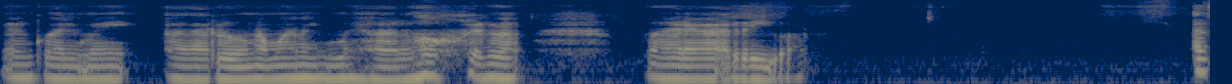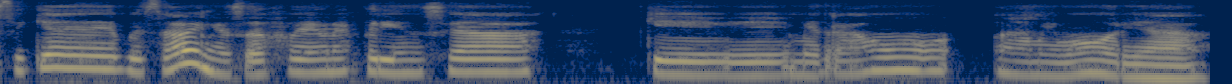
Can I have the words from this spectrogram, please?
el cual me agarró de una mano y me jaló, ¿verdad? Para arriba. Así que, pues saben, esa fue una experiencia que me trajo a la memoria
